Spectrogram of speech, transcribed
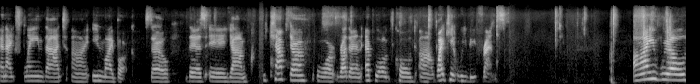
And I explain that uh, in my book. So there's a um, chapter, or rather an epilogue called uh, Why Can't We Be Friends? I will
